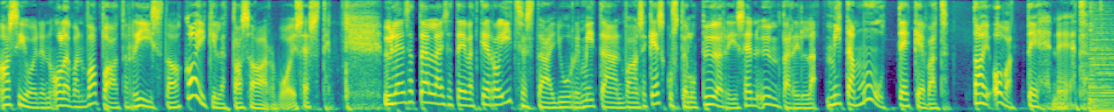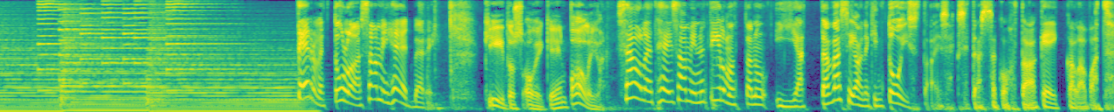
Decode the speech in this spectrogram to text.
asioiden olevan vapaata riistaa kaikille tasa-arvoisesti. Yleensä tällaiset eivät kerro itsestään juuri mitään, vaan se keskustelu pyörii sen ympärillä, mitä muut tekevät tai ovat tehneet. Tervetuloa Sami Hedberg. Kiitos oikein paljon. Sä olet, hei Sami, nyt ilmoittanut jättäväsi ainakin toistaiseksi tässä kohtaa keikkalavat. Öö,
